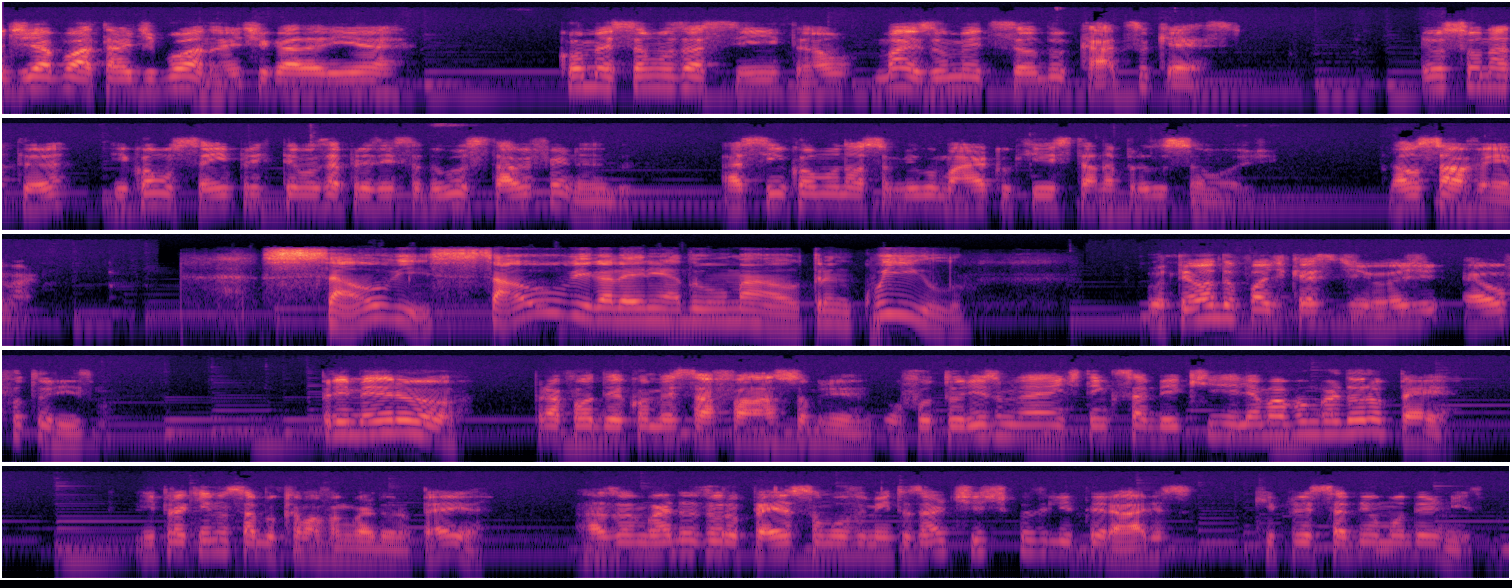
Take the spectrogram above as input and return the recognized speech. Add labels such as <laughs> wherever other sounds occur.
Bom dia, boa tarde, boa noite, galerinha. Começamos assim, então, mais uma edição do KatsuCast. Eu sou Natan e, como sempre, temos a presença do Gustavo e Fernando, assim como o nosso amigo Marco, que está na produção hoje. Dá um salve aí, Marco. Salve, salve, galerinha do mal, tranquilo? O tema do podcast de hoje é o futurismo. Primeiro, para poder começar a falar sobre o futurismo, né, a gente tem que saber que ele é uma vanguarda europeia. E para quem não sabe o que é uma vanguarda europeia, as vanguardas europeias são movimentos artísticos e literários que precedem o modernismo.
